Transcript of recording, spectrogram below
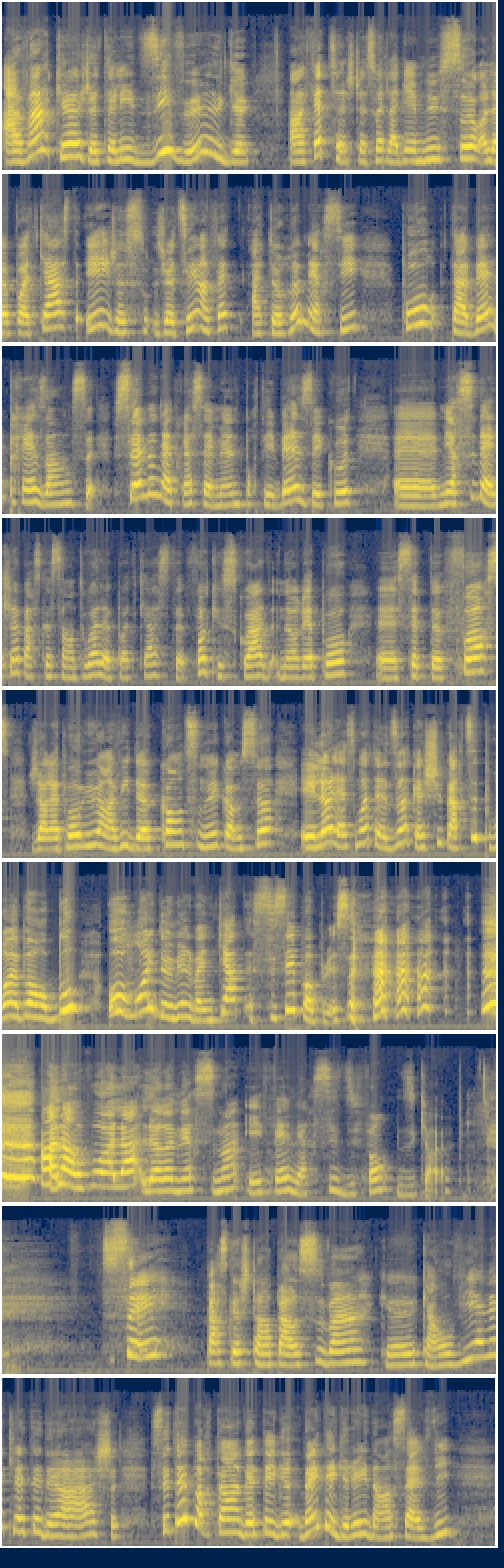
Avant que je te les divulgue, en fait, je te souhaite la bienvenue sur le podcast et je, je tiens en fait à te remercier pour ta belle présence semaine après semaine, pour tes belles écoutes. Euh, merci d'être là parce que sans toi, le podcast Focus Squad n'aurait pas euh, cette force. J'aurais pas eu envie de continuer comme ça. Et là, laisse-moi te dire que je suis partie pour un bon bout, au moins 2024, si c'est pas plus. Alors voilà, le remerciement est fait. Merci du fond du cœur. Tu sais, parce que je t'en parle souvent que quand on vit avec le TDAH, c'est important d'intégrer dans sa vie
